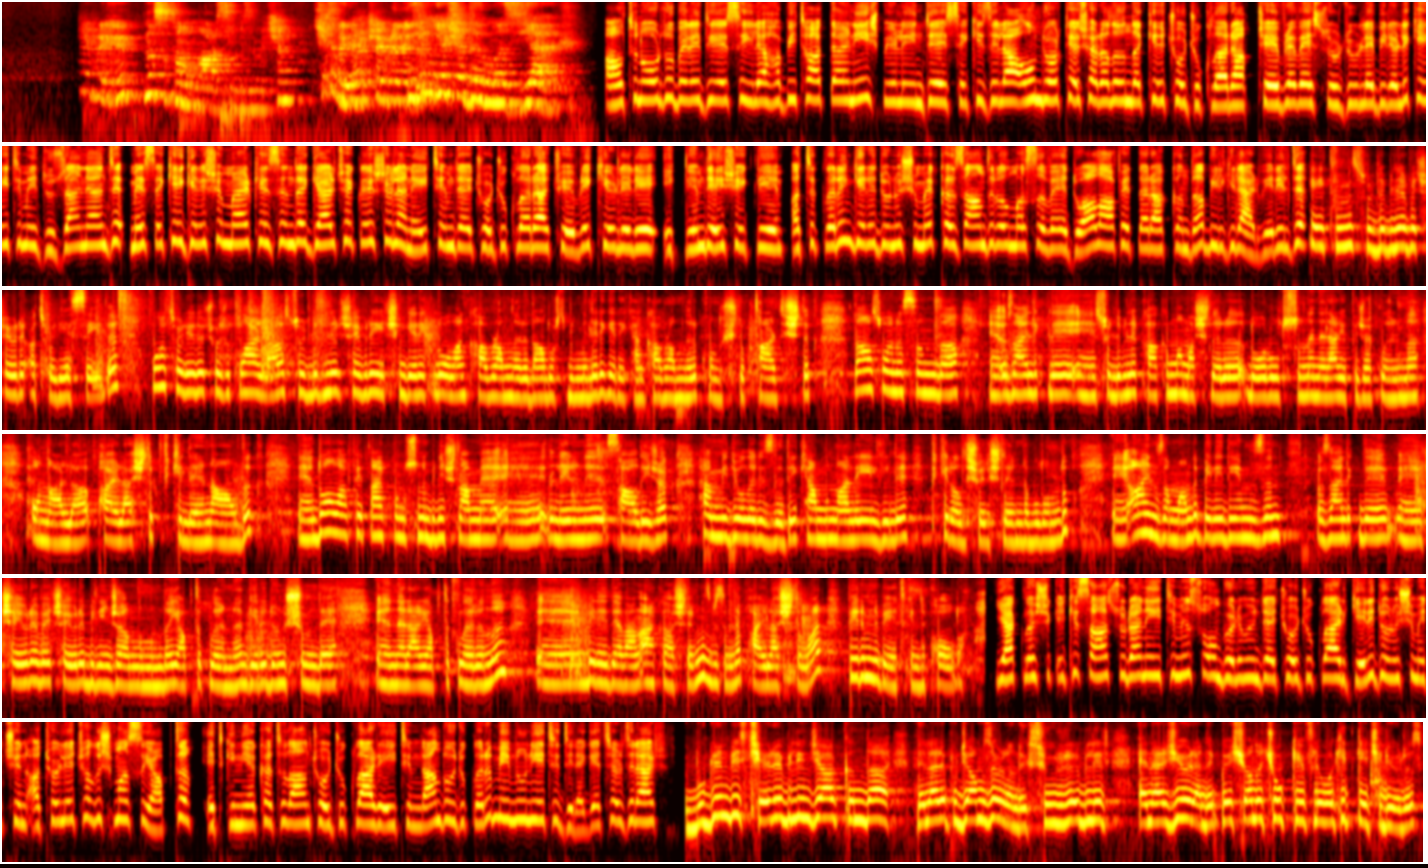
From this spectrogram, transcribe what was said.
Çevreyi nasıl tanımlarsın bizim için? Çevre, çevre nedir? bizim yaşadığımız yer. Altınordu Belediyesi ile Habitat Derneği işbirliğinde 8 ila 14 yaş aralığındaki çocuklara çevre ve sürdürülebilirlik eğitimi düzenlendi. Mesleki Gelişim Merkezi'nde gerçekleştirilen eğitimde çocuklara çevre kirliliği, iklim değişikliği, atıkların geri dönüşüme kazandırılması ve doğal afetler hakkında bilgiler verildi. Eğitimimiz sürdürülebilir ve çevre atölyesiydi. Bu atölyede çocuklarla sürdürülebilir çevre için gerekli olan kavramları, daha doğrusu bilmeleri gereken kavramları konuştuk, tartıştık. Daha sonrasında e, özellikle e, sürdürülebilir kalkınma amaçları doğrultusunda neler yapacaklarını onlarla paylaştık, fikirlerini aldık. E, doğal afetler konusunda bilinçlenmelerini sağlayacak hem videolar izledik hem bunlarla ilgili fikir alışverişlerinde bulunduk. E, aynı zamanda belediyemizin özellikle e, çevre ve çevre bilinci anlamında yaptıklarını, geri dönüşümde e, neler yaptıklarını e, belediyeden arkadaşlarımız bizimle paylaştılar. Verimli bir etkinlik oldu. Yaklaşık 2 saat süren eğitimin son bölümünde çocuklar geri dönüşüm için atölye çalışması yaptı. Etkinliğe katılan çocuklar eğitimden duydukları memnuniyeti dile getirdiler. Bugün biz çevre bilinci hakkında neler yapacağımızı öğrendik. Sürdürülebilir enerjiyi öğrendik ve şu anda çok keyifli vakit geçiriyoruz.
